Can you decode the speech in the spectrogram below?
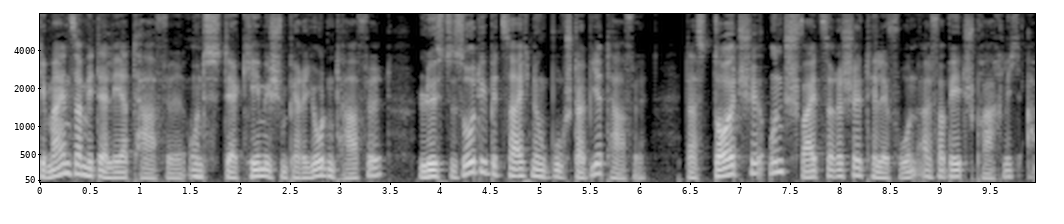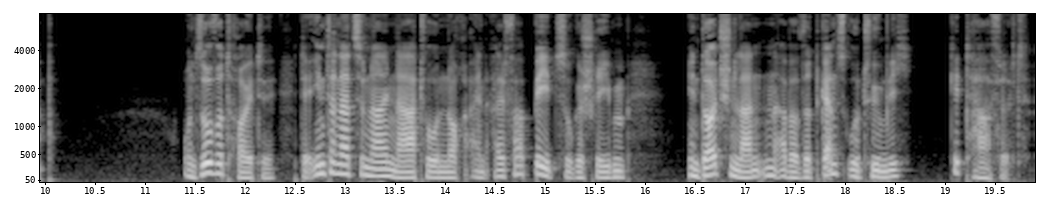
Gemeinsam mit der Lehrtafel und der chemischen Periodentafel löste so die Bezeichnung Buchstabiertafel das deutsche und schweizerische Telefonalphabet sprachlich ab. Und so wird heute der internationalen NATO noch ein Alphabet zugeschrieben, in deutschen Landen aber wird ganz urtümlich getafelt.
